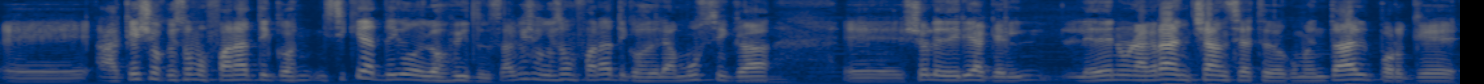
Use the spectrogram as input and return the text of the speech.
eh, aquellos que somos fanáticos, ni siquiera te digo de los Beatles, aquellos que son fanáticos de la música, eh, yo le diría que le den una gran chance a este documental porque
